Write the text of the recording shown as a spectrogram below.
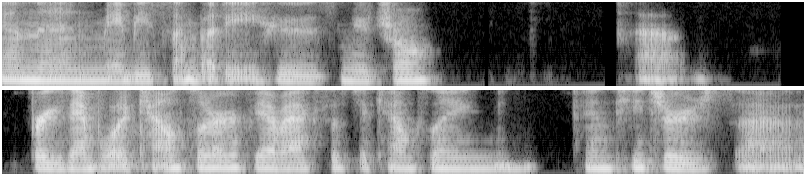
And then maybe somebody who's neutral. Um, for example, a counselor, if you have access to counseling and teachers, uh,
